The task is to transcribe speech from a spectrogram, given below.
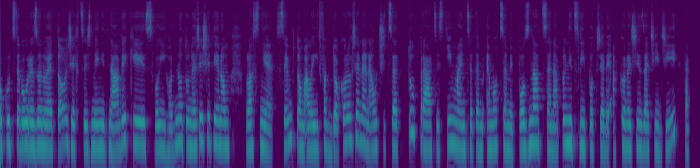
pokud s tebou rezonuje to, že chceš změnit návyky, svoji hodnotu, neřešit jenom vlastně symptom, ale jít fakt do kořené, naučit se tu práci s tím mindsetem, emocemi, poznat se, naplnit své potřeby a konečně začít žít, tak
